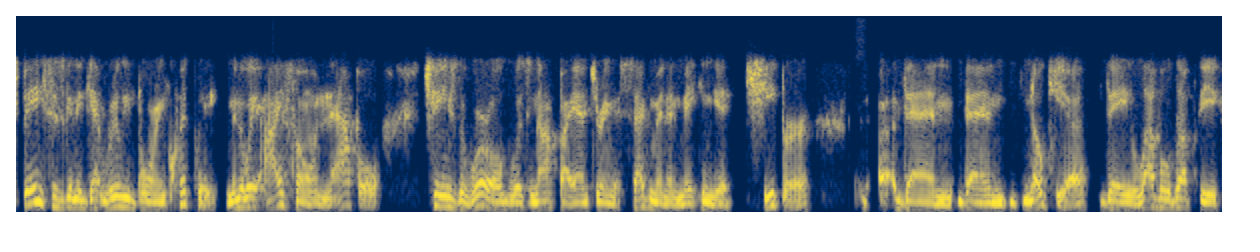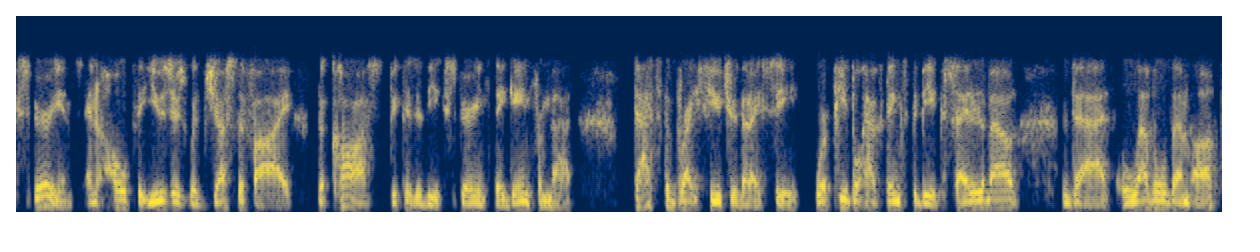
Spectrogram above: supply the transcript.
space is going to get really boring quickly. I mean, the way iPhone and Apple changed the world was not by entering a segment and making it cheaper uh, than than Nokia. They leveled up the experience and hope that users would justify the cost because of the experience they gained from that that's the bright future that I see where people have things to be excited about that level them up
